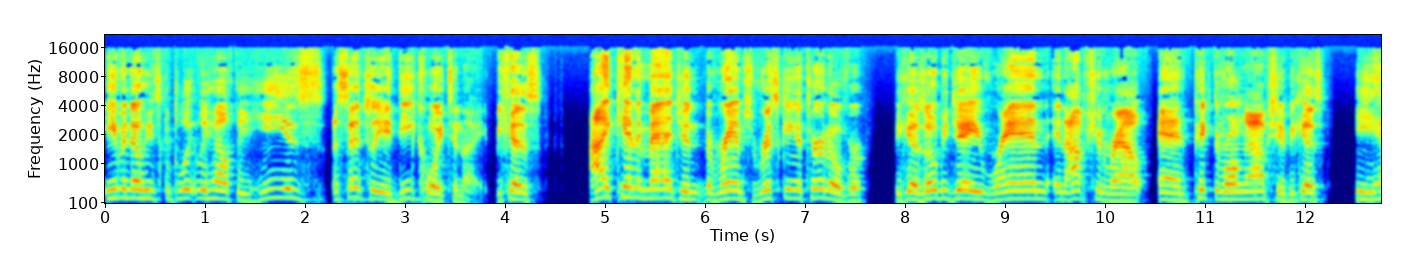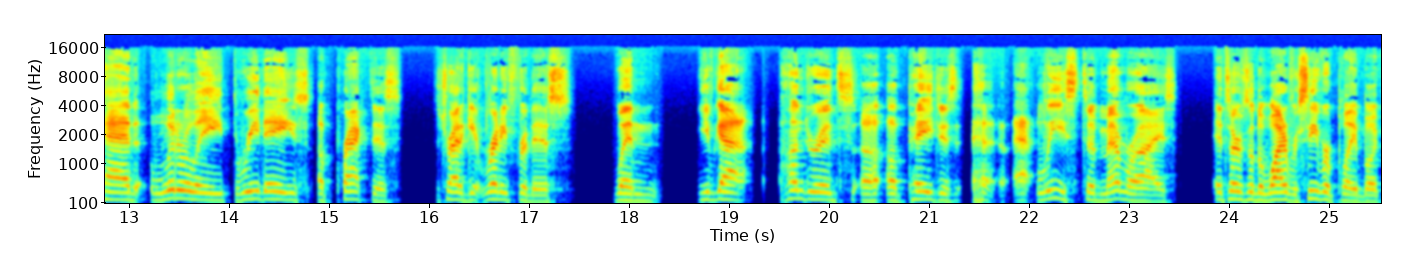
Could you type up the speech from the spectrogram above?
Even though he's completely healthy, he is essentially a decoy tonight because I can't imagine the Rams risking a turnover because OBJ ran an option route and picked the wrong option because he had literally three days of practice to try to get ready for this when you've got hundreds uh, of pages at least to memorize in terms of the wide receiver playbook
